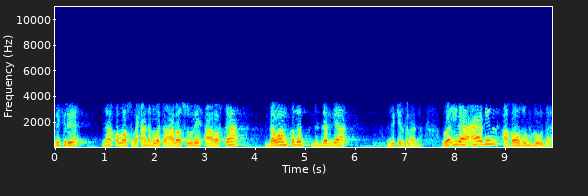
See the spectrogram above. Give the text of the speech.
zikrini alloh subhana va taolo sura arofda davom qilib bizlarga zikr qiladi وإلى عاد أخاهم هودا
